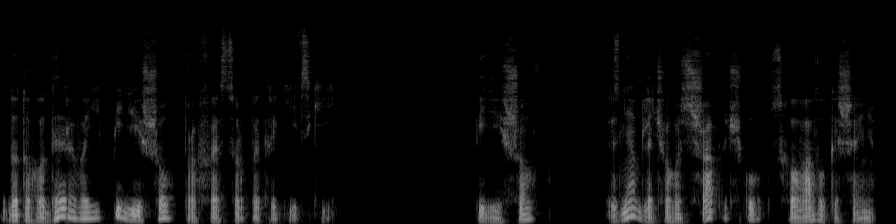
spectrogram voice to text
До того дерева й підійшов професор Петриківський. Підійшов, зняв для чогось шапочку, сховав у кишеню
